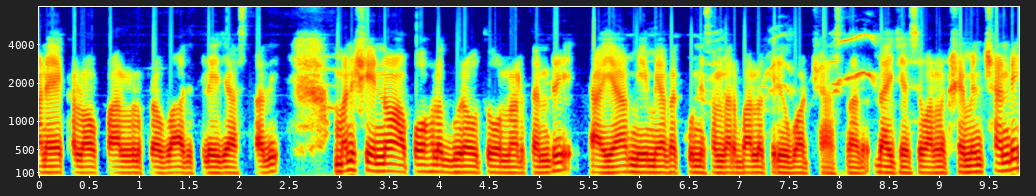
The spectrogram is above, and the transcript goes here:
అనేక లోపాలను ప్రభు అది తెలియజేస్తుంది. మనిషి ఎన్నో అపోహలకు గురవుతూ ఉన్నాడు తండ్రి. అయ్యా మీ మీద కొన్ని సందర్భాల్లో తిరుగుబాటు చేస్తున్నాడు. దయచేసి వాళ్ళని క్షమించండి.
